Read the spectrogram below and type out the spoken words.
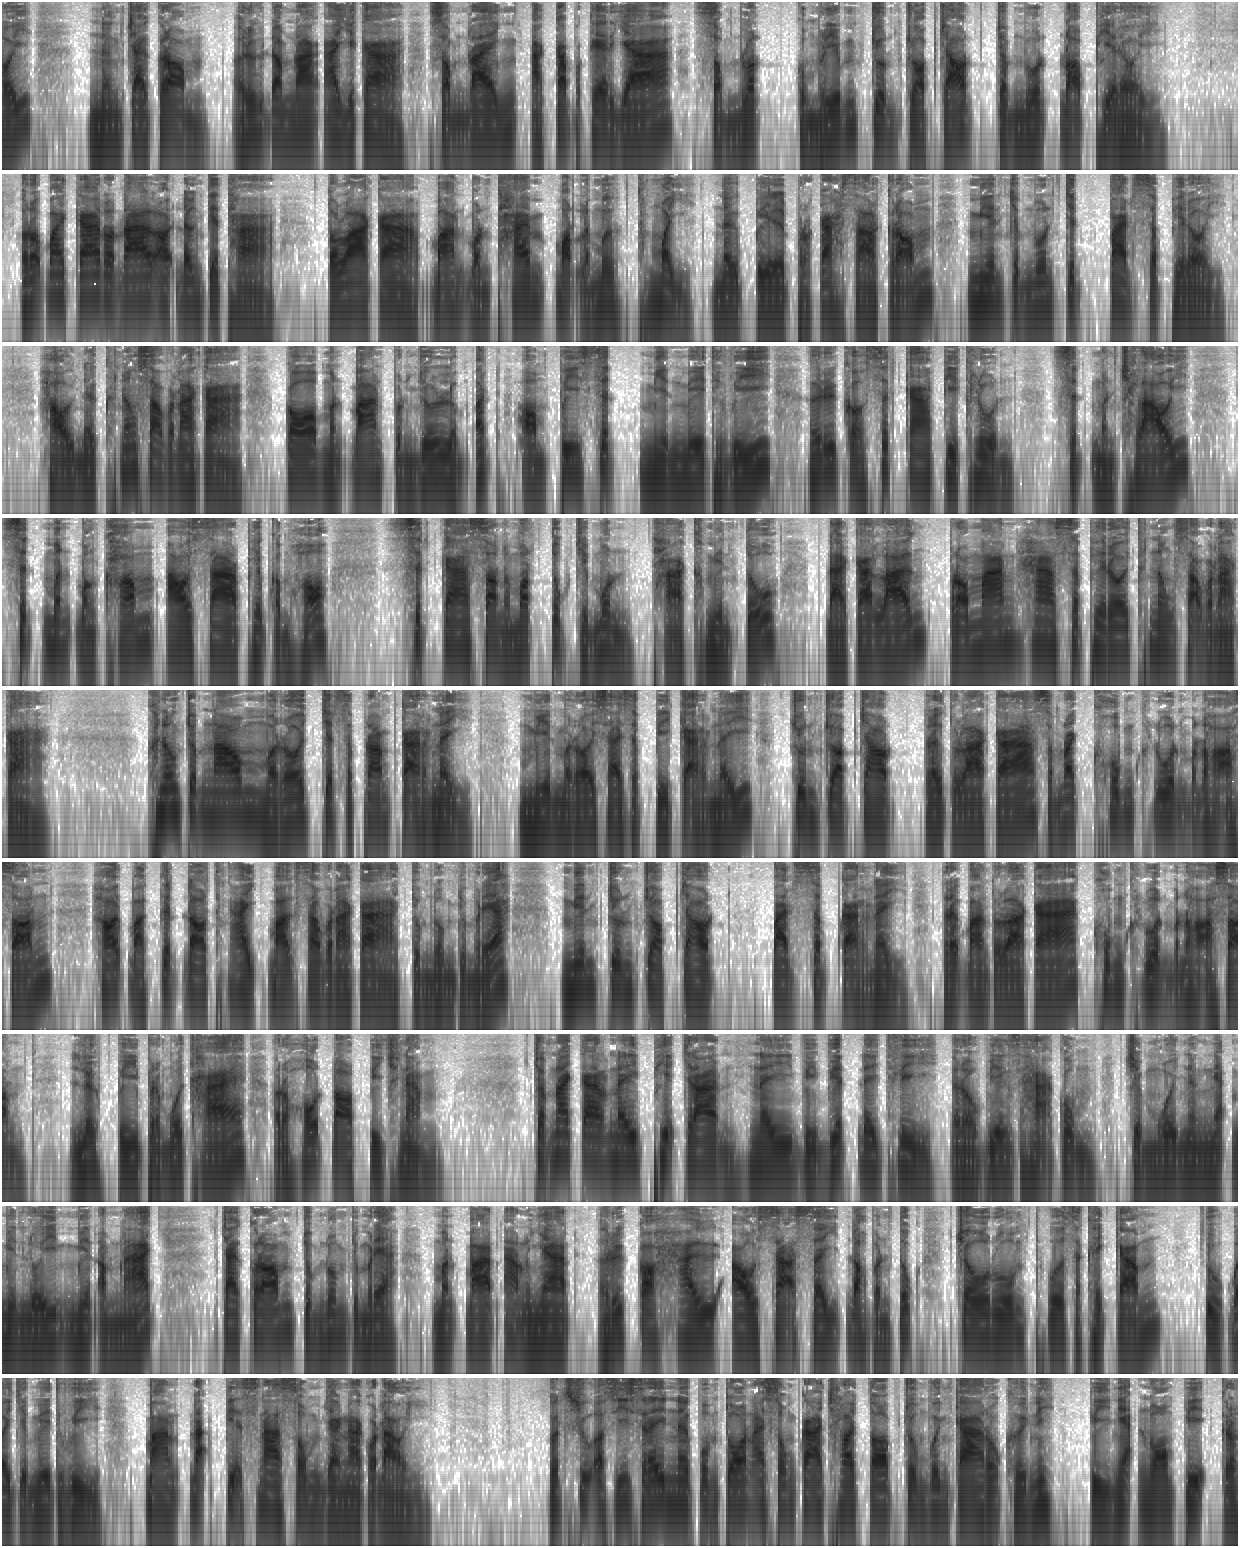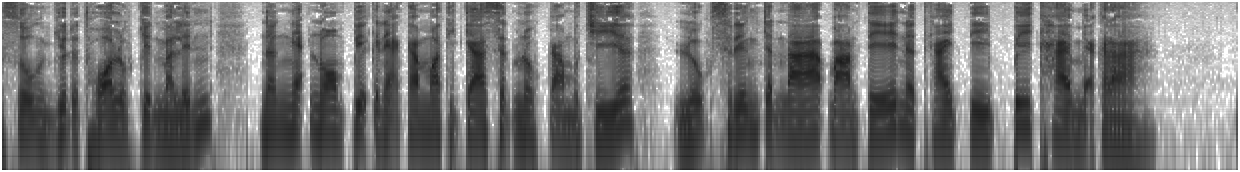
4%និងចៅក្រម ឬតំណាងអាយកាសម្ដែងអកប្បកិរិយាសម្លុតគម្រាមជន់ជាប់ចោតចំនួន10%របាយការណ៍ដដាលឲ្យដឹងទៀតថាតុលាការបានបន្ថែមបទល្មើសថ្មី នៅពេលប្រកាសសាលក្រមមានចំនួនជិត80%ហើយនៅក្នុងសវនាការក៏មិនបានពន្យល់លម្អិតអំពីសិទ្ធិមានមេធាវីឬក៏សិទ្ធិការពារខ្លួន សិទ្ធិមិនឆ្លើយសិទ្ធិមិនបង្ខំឲ្យសារភាពកំហុស សិទ្ធិការសន្មត់ទុកជាមុនថាគ្មានទោសដែលកើតឡើង ប្រមាណ50%ក្នុងសវនាការក្នុងចំណោម175ករណីមាន142ករណីជន់ជាប់ចោតត្រូវតុលាការសម្រេចឃុំខ្លួនបណ្ដោះអាសន្នហើយបើគិតដល់ថ្ងៃបើកសវនាការជំនុំជម្រះមានជនជាប់ចោត80ករណីត្រូវបានតុលាការឃុំខ្លួនបណ្ដោះអាសន្នលើសពី6ខែរហូតដល់2ឆ្នាំ ចំណែកករណីភ ieck ច្រើននៃវិវាទដីធ្លីរវាងសហគមន៍ជាមួយនឹងអ្នកមានលុយមានអំណាចចៅក្រមជំនុំជម្រះមិនបានអនុញ្ញាត ឬក៏ហៅឲ្យសាកសីដោះបន្ទុក ចូលរួមធ្វើសក្ខីកម្មទោះបីជាមេធាវី បានដាក់ពាក្យស្នើសុំយ៉ាងណាក៏ដោយវិទ្យុអសីស្រីនៅពុំទាន់អាចសុំការឆ្លើយតបជុំវិញការរកឃើញនេះពីអ្នកនាំពាក្យក្រសួងយុទ្ធភ័ពលោកជិនម៉ាលីននិងអ្នកនាំពាក្យគណៈកម្មាធិការសិទ្ធិមនុស្សកម្ពុជា លោកស្រៀងចិន្តាបានទេនៅថ្ងៃទី2ខែមករា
